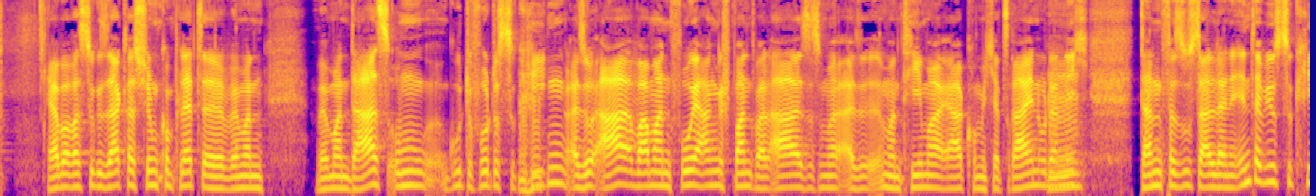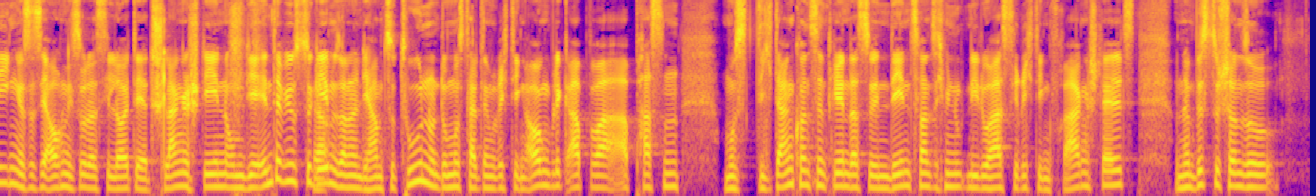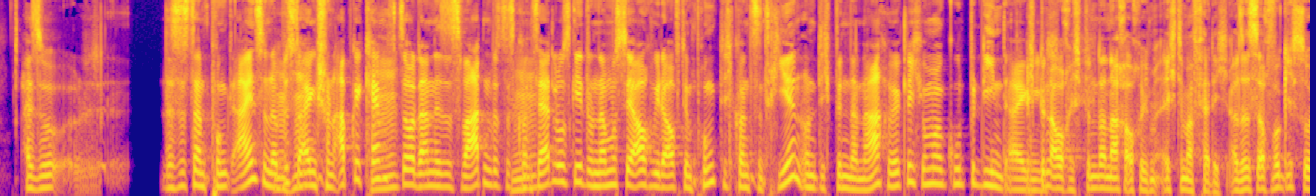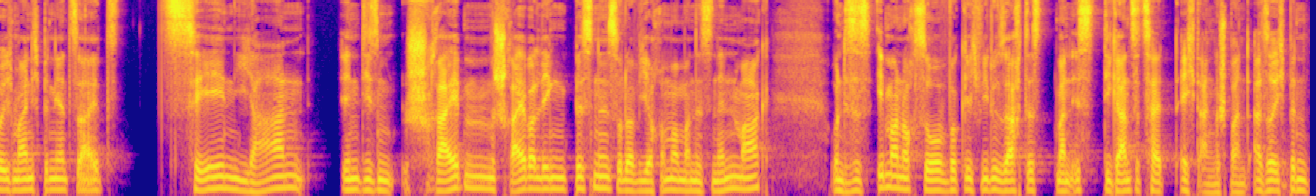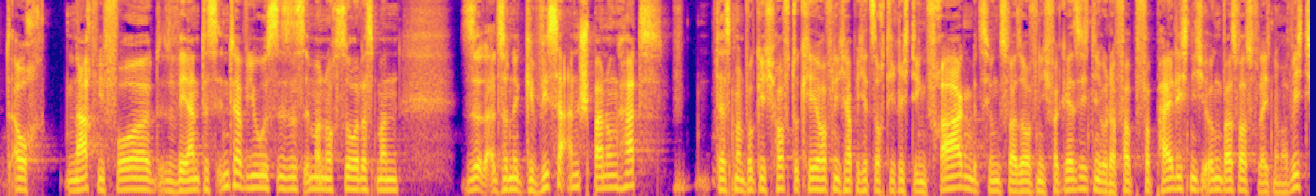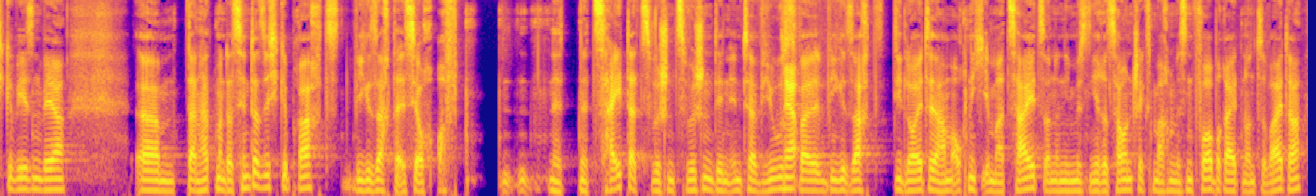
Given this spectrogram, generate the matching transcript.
Ja, aber was du gesagt hast, stimmt komplett. Äh, wenn man wenn man da ist, um gute Fotos zu kriegen, also A, war man vorher angespannt, weil A, es ist immer, also immer ein Thema, ja, komme ich jetzt rein oder nicht. Dann versuchst du alle deine Interviews zu kriegen. Es ist ja auch nicht so, dass die Leute jetzt Schlange stehen, um dir Interviews zu Ja. geben, sondern die haben zu tun und du musst halt den richtigen Augenblick ab, abpassen, musst dich dann konzentrieren, dass du in den 20 Minuten, die du hast, die richtigen Fragen stellst. Und dann bist du schon so, also das ist dann Punkt eins und da bist du Mhm. eigentlich schon abgekämpft, so, dann ist es warten, bis das Konzert losgeht und dann musst du ja auch wieder auf den Punkt dich konzentrieren und ich bin danach wirklich immer gut bedient eigentlich. Ich bin auch, ich bin danach auch echt immer fertig. Also es ist auch wirklich so, ich meine, ich bin jetzt seit zehn Jahren in diesem Schreiben, Schreiberling-Business oder wie auch immer man es nennen mag. Und es ist immer noch so, wirklich, wie du sagtest, man ist die ganze Zeit echt angespannt. Also ich bin auch nach wie vor, während des Interviews ist es immer noch so, dass man so also eine gewisse Anspannung hat, dass man wirklich hofft, okay, hoffentlich habe ich jetzt auch die richtigen Fragen, beziehungsweise hoffentlich vergesse ich nicht oder ver verpeile ich nicht irgendwas, was vielleicht nochmal wichtig gewesen wäre. Ähm, dann hat man das hinter sich gebracht. Wie gesagt, da ist ja auch oft eine, eine Zeit dazwischen, zwischen den Interviews, Ja. weil, wie gesagt, die Leute haben auch nicht immer Zeit, sondern die müssen ihre Soundchecks machen, müssen vorbereiten und so weiter.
